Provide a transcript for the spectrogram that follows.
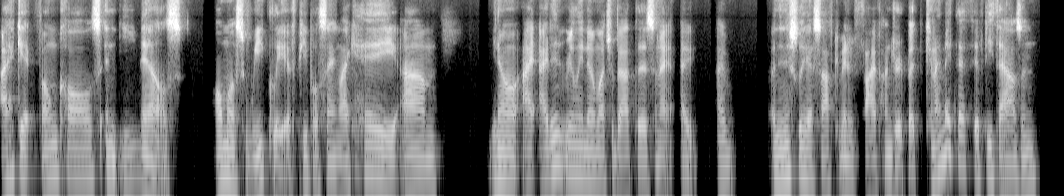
I get phone calls and emails almost weekly of people saying like, "Hey, um, you know, I, I didn't really know much about this, and I I, I initially I soft committed 500, but can I make that 50,000?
